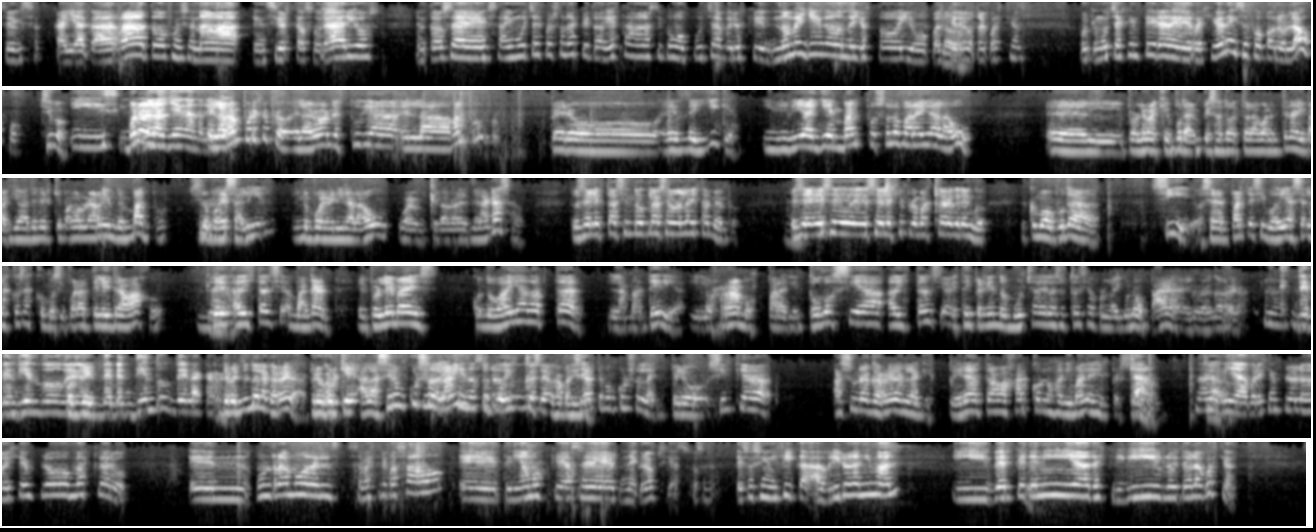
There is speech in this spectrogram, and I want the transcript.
Se caía cada rato, funcionaba en ciertos horarios, entonces hay muchas personas que todavía estaban así como, pucha, pero es que no me llega donde yo estoy o cualquier Claro. otra cuestión. Porque mucha gente era de regiones y se fue para los lados. Sí, y si Bueno, no el, le llega, no le el llega. Por ejemplo, el Aarón estudia en la Valpo, pero es de Iquique. Y vivía allí en Valpo solo para ir a la U. El problema es que, puta, empieza todo esto de la cuarentena y para qué va a tener que pagar un arriendo en Valpo. Si no Mm. puede salir y no puede venir a la U, bueno, que lo haga desde la casa. Entonces él está haciendo clases online también. po. Ese, ese, ese es el ejemplo más claro que tengo. Es como, puta, sí, o sea, en parte si podía hacer las cosas como si fuera teletrabajo, de- Claro. a distancia, bacán. El problema es cuando vaya a adaptar la materia y los ramos para que todo sea a distancia, estáis perdiendo mucha de la sustancia por la que uno paga en una carrera. Mm. Dependiendo de, Porque- dependiendo de la carrera. Dependiendo de la carrera. Pero porque al hacer un curso No, es que online, nosotros- tú podéis ca- capacitarte para un curso online. Pero Cintia hace una carrera en la que espera trabajar con los animales en persona. Claro. No, Claro. Mira, por ejemplo, los ejemplos más claros. En un ramo del semestre pasado eh, teníamos que hacer necropsias. O sea, eso significa abrir un animal y ver qué tenía, describirlo y toda la cuestión.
